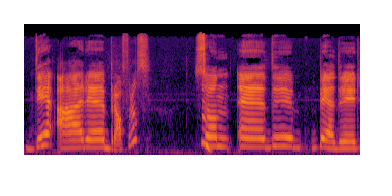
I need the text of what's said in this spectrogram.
Det er eh, bra for oss. Sånn, eh, det bedrer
